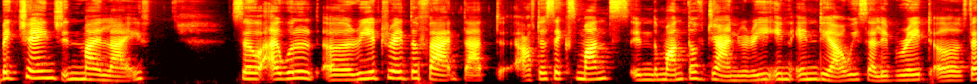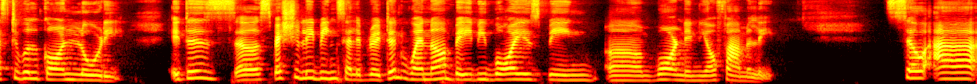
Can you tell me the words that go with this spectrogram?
big change in my life. So I will uh, reiterate the fact that after six months, in the month of January in India, we celebrate a festival called Lohri it is uh, specially being celebrated when a baby boy is being uh, born in your family. So, uh,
